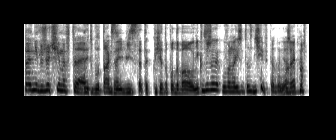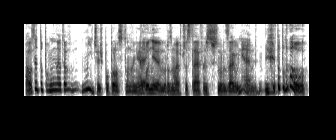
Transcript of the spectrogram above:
Pewnie wyrzucimy w tle. Ale to było tak zajebiste, tak mi się to podobało. Niektórzy uważali, że to jest dziwne, no nie? Że jak masz pauzę, to powinna to milczeć po prostu, no nie? Okay. Bo nie wiem, rozmawiasz przez telefon czy coś w tym rodzaju. Nie, mi się to podobało.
